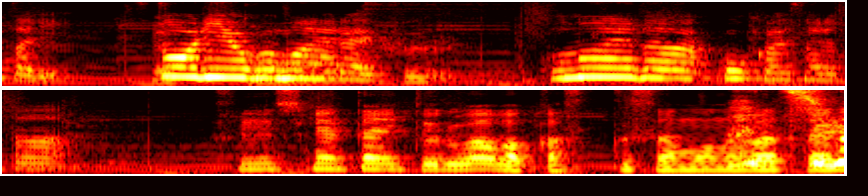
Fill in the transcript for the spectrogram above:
語、ストーリーオブマイライフ。この間公開された、正式なタイトルは若草物語スト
